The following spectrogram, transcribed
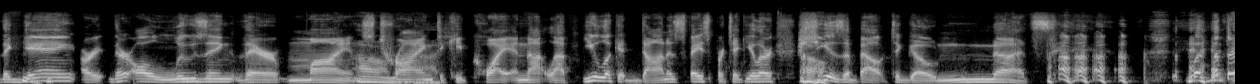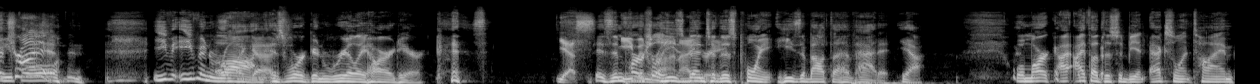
the gang are they're all losing their minds oh trying to keep quiet and not laugh. You look at Donna's face particular, oh. she is about to go nuts. but, but, they're April, trying. Even even oh Ron is working really hard here. Yes. As impartial Ron, he's been to this point, he's about to have had it. Yeah. Well, Mark, I, I, thought this would be an excellent time.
